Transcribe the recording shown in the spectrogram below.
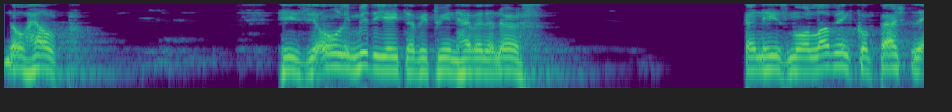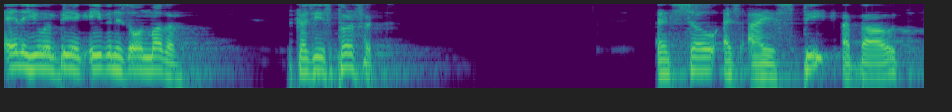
no help. He's the only mediator between heaven and earth. And he's more loving, compassionate than any human being, even his own mother, because he is perfect. And so, as I speak about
